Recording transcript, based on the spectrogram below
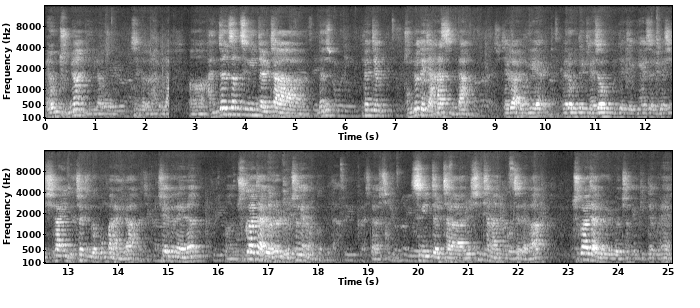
매우 중요한 일이라고 생각을 합니다. 어, 안전성 승인 절차는 현재 종료되지 않았습니다. 제가 알기에 여러분들 계속 문제 제기해서 이것이 시간이 늦춰진 것뿐만 아니라 최근에는 어, 추가 자료를 요청해 놓은 겁니다. 그러니까 승인 절차를 신청한 곳에다가 추가 자료를 요청했기 때문에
